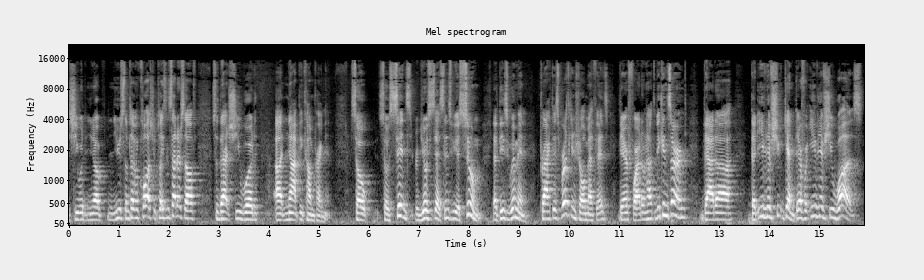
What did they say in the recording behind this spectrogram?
She would you know use some type of cloth she would place inside herself so that she would uh, not become pregnant. So so since Rabbi Yossi says since we assume that these women practice birth control methods, therefore I don't have to be concerned that uh, that even if she again therefore even if she was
